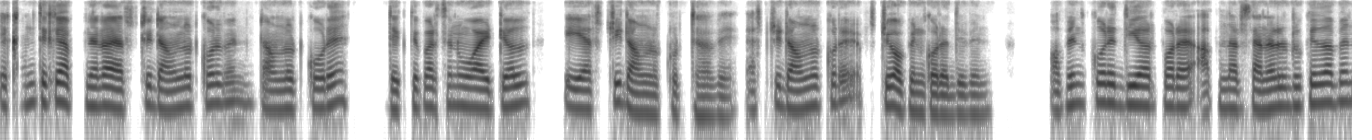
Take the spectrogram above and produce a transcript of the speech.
এখান থেকে আপনারা অ্যাপসটি ডাউনলোড করবেন। ডাউনলোড করে দেখতে পাচ্ছেন ওয়াইটেল এই অ্যাপসটি ডাউনলোড করতে হবে। অ্যাপসটি ডাউনলোড করে অ্যাপসটি ওপেন করে দিবেন। ওপেন করে দেওয়ার পরে আপনার চ্যানেলে ঢুকে যাবেন।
